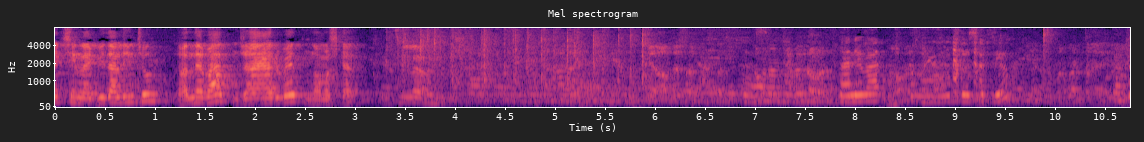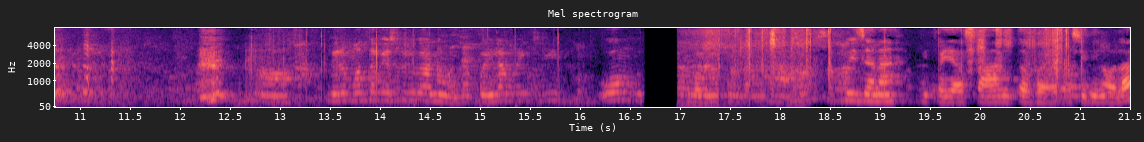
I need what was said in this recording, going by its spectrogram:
एकछिनलाई बिदा लिन्छु। धन्यवाद। जय आयुर्वेद। नमस्कार। धन्यवाद। मेरो मन्तव्य सुरु गर्नुभन्दा पहिला म एकचोटि ओम सबैजना कृपया शान्त भएर बसिदिनु होला।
